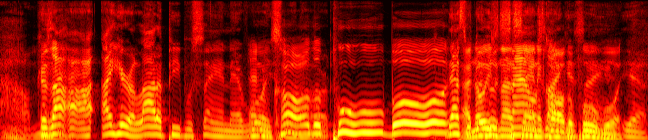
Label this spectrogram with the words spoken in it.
Oh, Because man. I, I I hear a lot of people saying that and Royce call the pool boy. That's I know he's not saying sounds to call like the pool saying, boy. yeah.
